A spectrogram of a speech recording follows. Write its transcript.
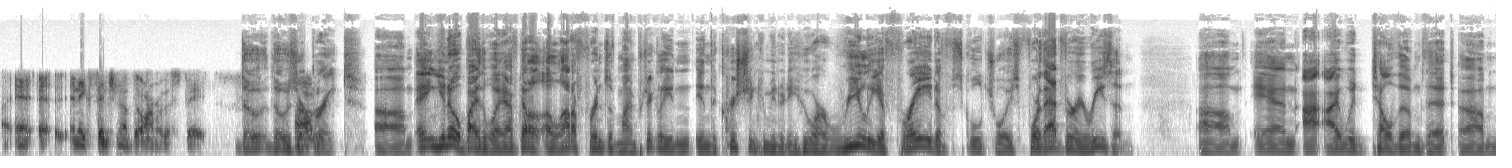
a, a, an extension of the arm of the state. Those, those are um, great. Um, and you know, by the way, I've got a, a, lot of friends of mine, particularly in, in the Christian community, who are really afraid of school choice for that very reason. Um, and I, I, would tell them that um,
